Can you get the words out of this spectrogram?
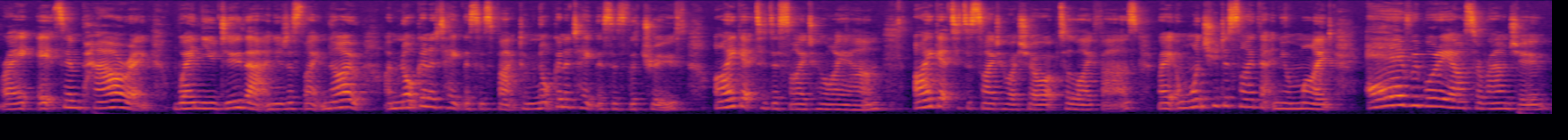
right? It's empowering when you do that and you're just like, no, I'm not going to take this as fact. I'm not going to take this as the truth. I get to decide who I am. I get to decide who I show up to life as, right? And once you decide that in your mind, everybody else around you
